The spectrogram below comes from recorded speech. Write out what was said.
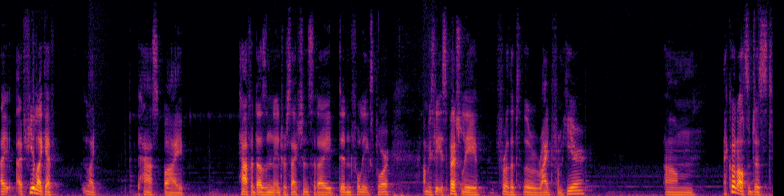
I I feel like I've like passed by half a dozen intersections that I didn't fully explore. Obviously, especially further to the right from here. Um, I could also just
